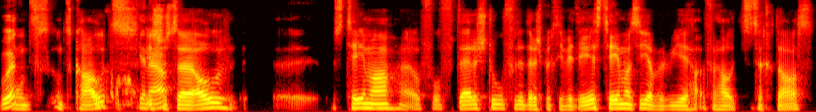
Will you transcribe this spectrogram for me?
Gut. Und, und Scouts, Genau. ist das äh, auch äh, das Thema äh, auf, auf dieser Stufe, oder respektive ein Thema sein, aber wie verhält sich das?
